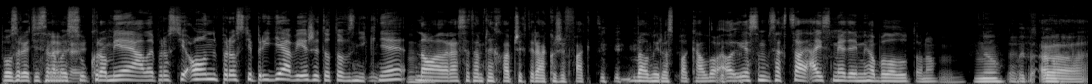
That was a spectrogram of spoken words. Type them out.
pozriete sa na moje súkromie, ale proste on proste príde a vie, že toto vznikne. Mhm. No ale raz sa tam ten chlapček teda akože fakt veľmi rozplakal. No, ale ja som sa chcela aj smiať, aj mi ho bolo ľúto. No. No, Uh,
